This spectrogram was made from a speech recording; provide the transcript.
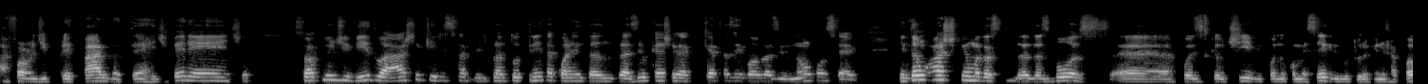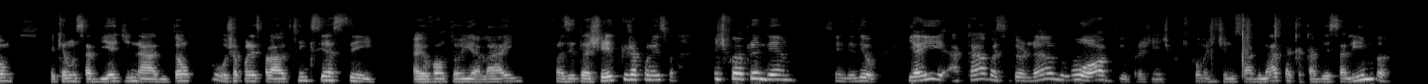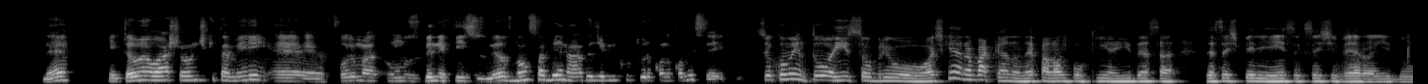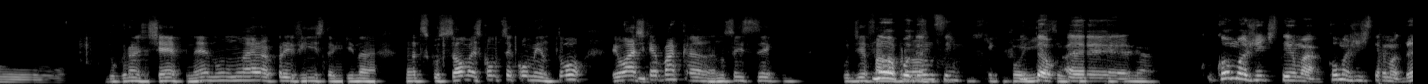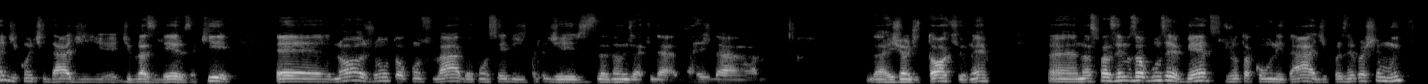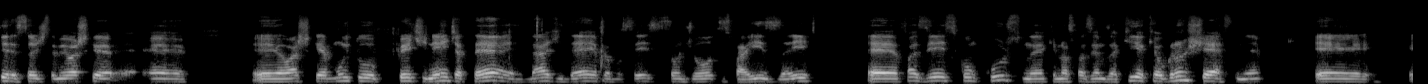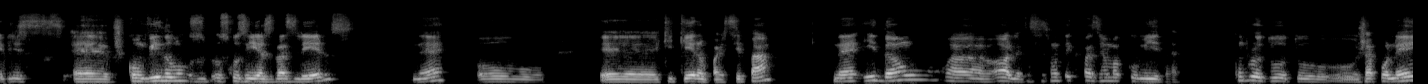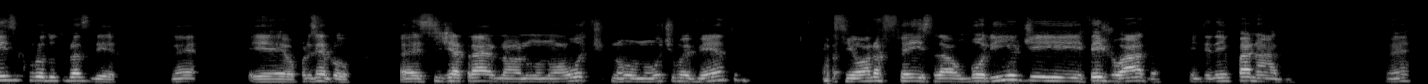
a forma de preparo da terra é diferente. Só que o indivíduo acha que ele sabe, ele plantou 30, 40 anos no Brasil, quer chegar, quer fazer igual ao Brasil, não consegue. Então, acho que uma das, das boas é, coisas que eu tive quando comecei a agricultura aqui no Japão é que eu não sabia de nada. Então, o japonês falava, tem que ser assim. Aí o Valtão ia lá e fazia da jeito que o japonês falava. A gente foi aprendendo, você entendeu? E aí acaba se tornando o óbvio para a gente, porque como a gente não sabe nada, tá com a cabeça limpa, né? Então, eu acho onde que também é, foi uma, um dos benefícios meus não saber nada de agricultura quando comecei aqui. Você comentou aí sobre o... Acho que era bacana, né? Falar um pouquinho aí dessa, dessa experiência que vocês tiveram aí do, do grande chefe, né? Não, não era previsto aqui na, na discussão, mas como você comentou, eu acho que é bacana. Não sei se você podia falar Não, podemos sim. Então, isso, é, como a gente tem uma, como a gente tem uma grande quantidade de, de brasileiros aqui, é, nós, junto ao consulado, ao Conselho de, de Cidadãos aqui da, da, da, da região de Tóquio, né, é, nós fazemos alguns eventos junto à comunidade. Por exemplo, eu achei muito interessante também. Eu acho que é, é, é eu acho que é muito pertinente até dar de ideia para vocês que são de outros países aí é, fazer esse concurso, né, que nós fazemos aqui, que é o Grand Chef, né. É, eles é, convidam os, os cozinheiros brasileiros né? Ou é, que queiram participar, né? E dão, olha, vocês vão ter que fazer uma comida com produto japonês e com produto brasileiro, né? É, por exemplo, esse dia atrás, no, no, no último evento, a senhora fez lá um bolinho de feijoada, entendeu? Empanado, né?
